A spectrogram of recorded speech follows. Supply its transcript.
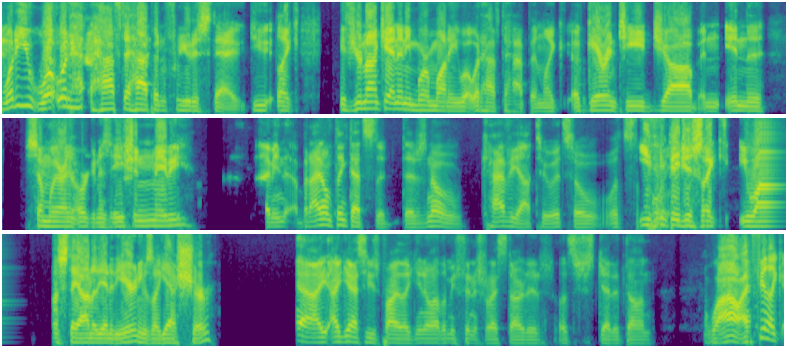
what do you, what would ha- have to happen for you to stay? Do you like, if you're not getting any more money, what would have to happen? Like a guaranteed job and in the somewhere in the organization, maybe. I mean, but I don't think that's the. There's no caveat to it. So what's the You think they just like you want to stay on to the end of the year? And he was like, yeah, sure. Yeah, I, I guess he was probably like, you know what? Let me finish what I started. Let's just get it done. Wow, I feel like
